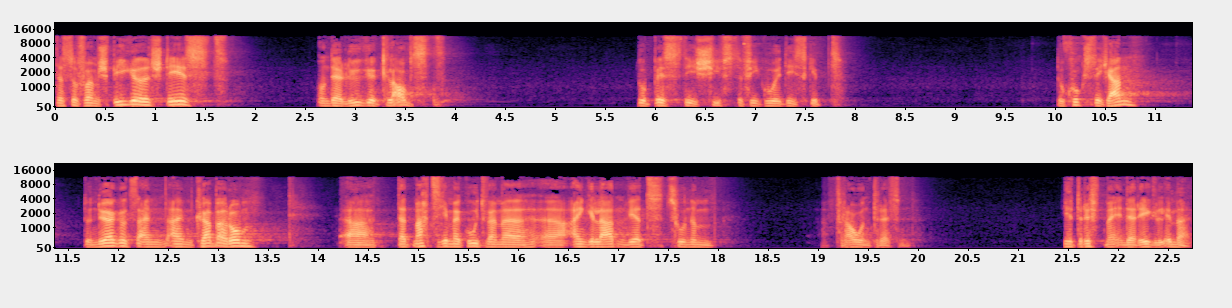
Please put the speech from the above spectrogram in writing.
dass du vor dem Spiegel stehst und der Lüge glaubst, du bist die schiefste Figur, die es gibt. Du guckst dich an, du nörgelst an einem Körper rum. Äh, das macht sich immer gut, wenn man äh, eingeladen wird zu einem Frauen treffen. Hier trifft man in der Regel immer.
